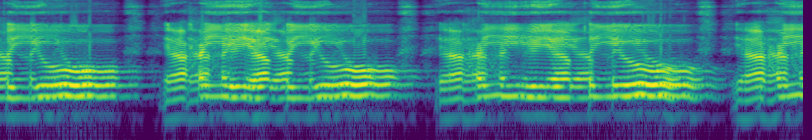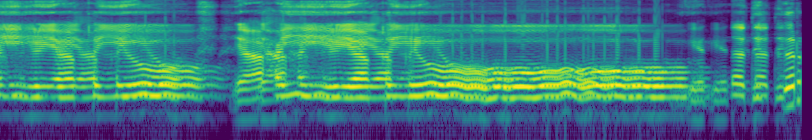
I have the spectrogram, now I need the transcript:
ഖയ്യൂം യാ ഹയ്യ യാ ഖയ്യൂം യാ ഹയ്യ യാ ഖയ്യൂം യാ ഹയ്യ യാ ഖയ്യൂം യാ ഹയ്യ യാ ഖയ്യൂം. എന്ന ദിക്കർ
